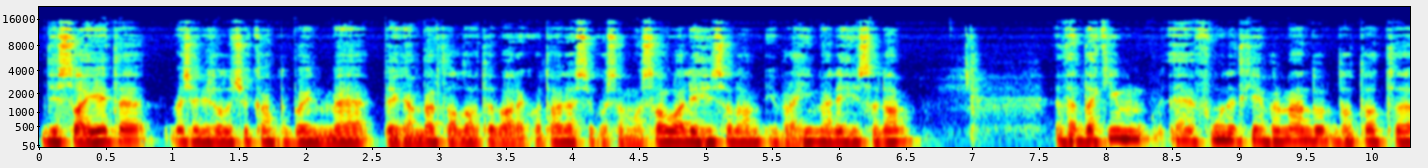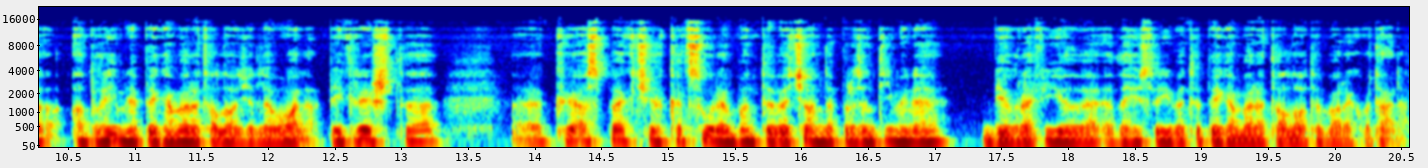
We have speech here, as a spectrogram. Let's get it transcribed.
disa ajete, veçanërisht ato që kanë të bëjnë me pejgambert e Allahut te bareke ve teala, sikurse Musau alejhi selam, Ibrahimi alejhi selam, dhe në takimin e fundit kemi përmendur do të thotë adhurimin e pejgamberit të Allahut xhallahu ala. Pikërisht ky aspekt që këtë sure bën të veçantë në prezantimin e biografive dhe historive të pejgamberëve të Allahut te bareke ve teala.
